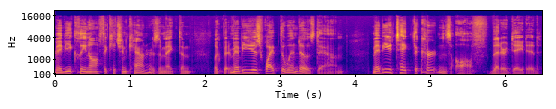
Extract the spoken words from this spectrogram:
Maybe you clean off the kitchen counters and make them look better. Maybe you just wipe the windows down. Maybe you take the curtains off that are dated.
